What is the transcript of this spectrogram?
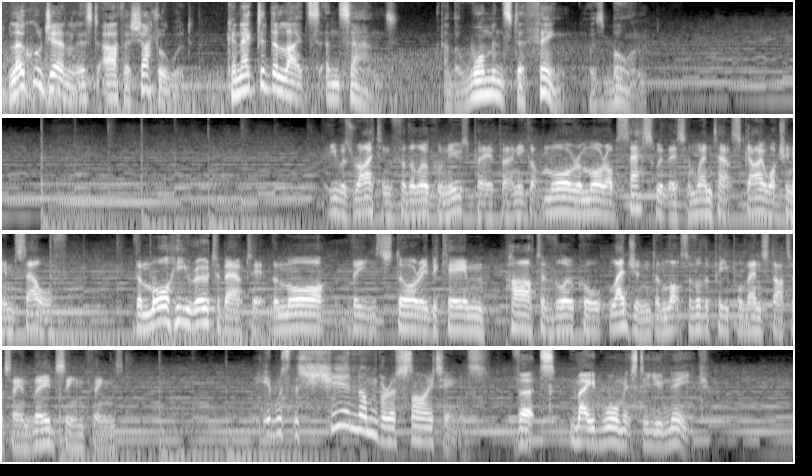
Local journalist Arthur Shuttlewood connected the lights and sounds, and the Warminster Thing was born. He was writing for the local newspaper and he got more and more obsessed with this and went out skywatching himself. The more he wrote about it, the more the story became part of local legend, and lots of other people then started saying they'd seen things. It was the sheer number of sightings that made Warminster unique.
